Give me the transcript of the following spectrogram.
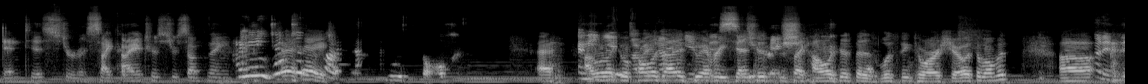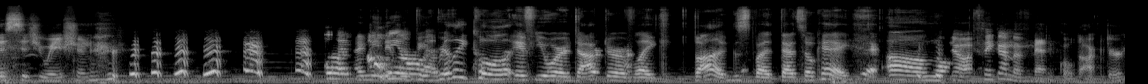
dentist or a psychiatrist or something. I mean, dentists Hey. are useful. Uh, I, mean, would like you- to I mean, not apologize to every this dentist and psychologist that is listening to our show at the moment. Uh, Not in this situation. Like, I I'll mean, it would be honest. really cool if you were a doctor of like bugs, but that's okay. Um, no, I think I'm a medical doctor.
